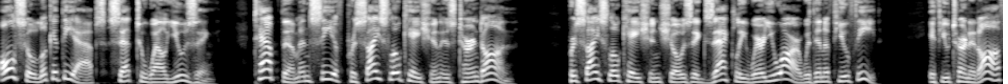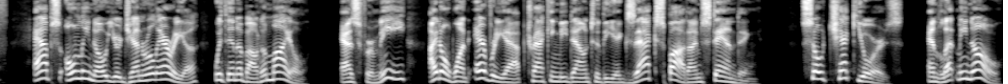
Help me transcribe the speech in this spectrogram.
Also look at the apps set to While Using. Tap them and see if Precise Location is turned on. Precise Location shows exactly where you are within a few feet. If you turn it off, apps only know your general area within about a mile. As for me, I don't want every app tracking me down to the exact spot I'm standing. So check yours and let me know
